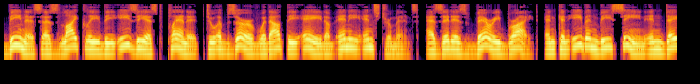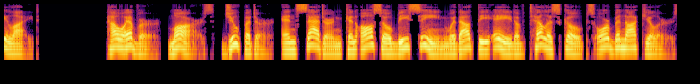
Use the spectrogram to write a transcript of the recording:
Venus is likely the easiest planet to observe without the aid of any instruments, as it is very bright, and can even be seen in daylight. However, Mars, Jupiter, and Saturn can also be seen without the aid of telescopes or binoculars.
